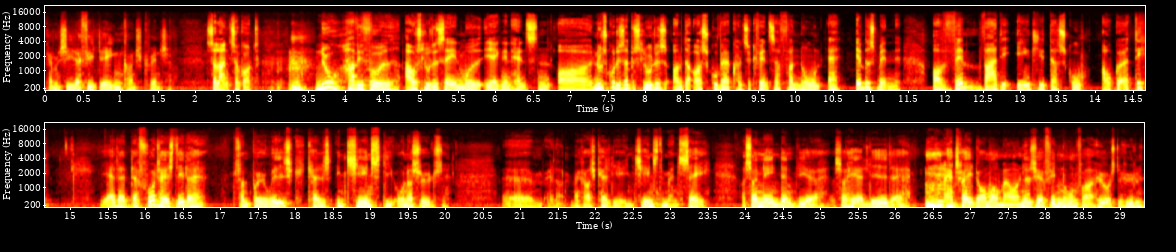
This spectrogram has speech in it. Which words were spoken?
kan man sige, der fik det ingen konsekvenser. Så langt, så godt. Nu har vi fået afsluttet sagen mod Erik Nien Hansen, og nu skulle det så besluttes, om der også skulle være konsekvenser for nogle af embedsmændene. Og hvem var det egentlig, der skulle afgøre det? Ja, der, der foretages det, der sådan på juridisk kaldes en tjenestlig undersøgelse. Øh, eller man kan også kalde det en tjenestemandssag. Og sådan en, den bliver så her ledet af, af tre dommer, og man var nødt til at finde nogen fra høverste hylde,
